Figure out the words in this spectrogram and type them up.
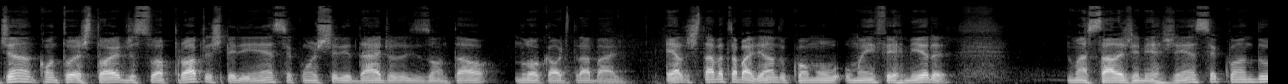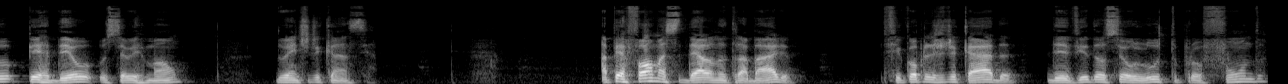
Jan contou a história de sua própria experiência com hostilidade horizontal no local de trabalho. Ela estava trabalhando como uma enfermeira numa sala de emergência quando perdeu o seu irmão doente de câncer. A performance dela no trabalho ficou prejudicada devido ao seu luto profundo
